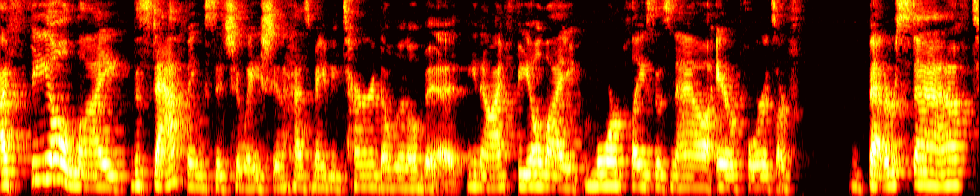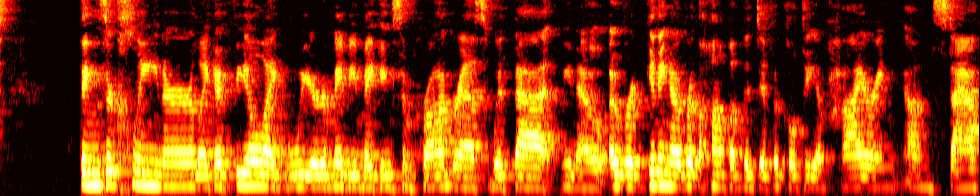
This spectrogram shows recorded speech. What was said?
I feel like the staffing situation has maybe turned a little bit. You know, I feel like more places now, airports are better staffed things are cleaner. Like I feel like we're maybe making some progress with that, you know, over getting over the hump of the difficulty of hiring um, staff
